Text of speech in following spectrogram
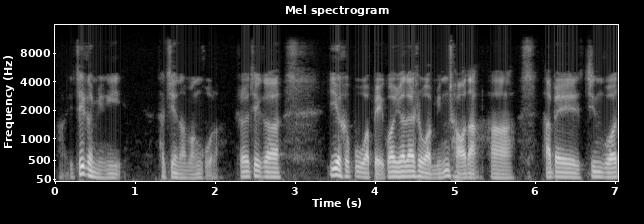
啊，以这个名义，他进到蒙古了。说这个叶赫部啊，北关原来是我明朝的啊，他被金国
